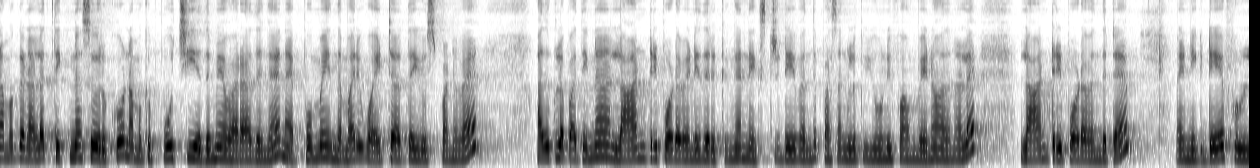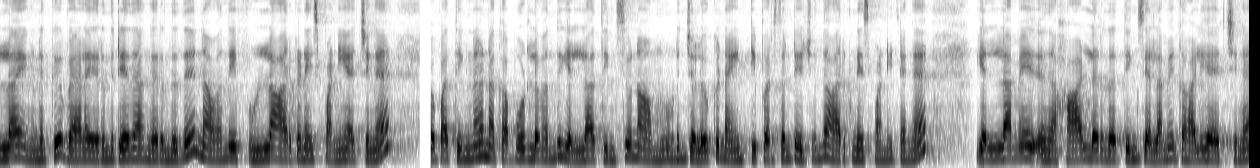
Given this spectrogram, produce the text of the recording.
நமக்கு நல்ல திக்னஸும் இருக்கும். நமக்கு பூச்சி எதுவுமே வராதுங்க. நான் எப்போவுமே இந்த மாதிரி ஒயிட் சார்ட் தான் யூஸ் பண்ணுவேன். அதுக்குள்ளே பார்த்திங்கன்னா லாண்ட்ரி போட வேண்டியது இருக்குங்க. நெக்ஸ்ட் டே வந்து பசங்களுக்கு யூனிஃபார்ம் வேணும். அதனால் லாண்ட்ரி போட வந்துட்டேன். இன்றைக்கி டே ஃபுல்லாக எனக்கு வேலை இருந்துகிட்டே தான் அங்கே இருந்தது. நான் வந்து ஃபுல்லாக ஆர்கனைஸ் பண்ணியாச்சுங்க. இப்போ பார்த்திங்கன்னா நான் கபோர்டில் வந்து எல்லா திங்ஸும் நான் முடிஞ்ச அளவுக்கு நைன்ட்டி பர்சன்டேஜ் வந்து ஆர்கனைஸ் பண்ணிட்டேங்க. எல்லாமே ஹாலில் இருந்த திங்ஸ் எல்லாமே காலி ஆயிடுச்சுங்க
